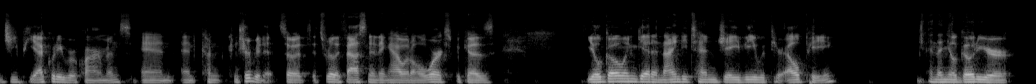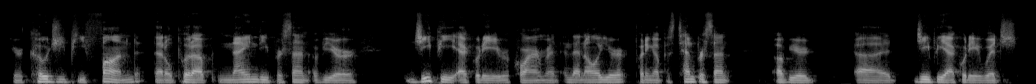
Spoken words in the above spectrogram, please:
GP equity requirements and and con- contribute it. So it's it's really fascinating how it all works because you'll go and get a 90-10 JV with your LP, and then you'll go to your your co-GP fund that'll put up 90% of your GP equity requirement, and then all you're putting up is 10% of your uh, GP equity, which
